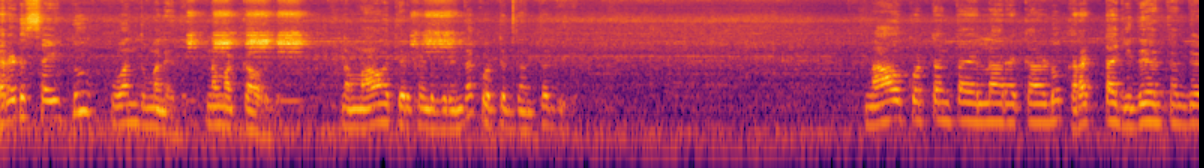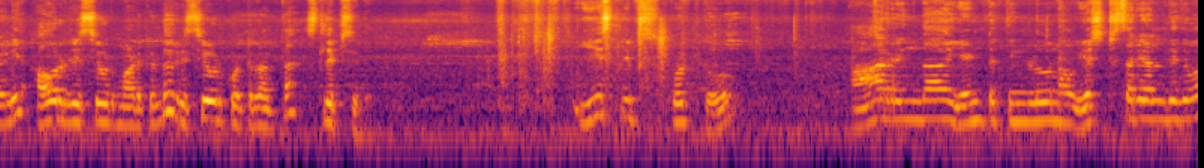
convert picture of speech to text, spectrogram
ಎರಡು ಸೈಟು, ಒಂದು ಮನೆದು, ನಮ್ಮ ಅಕ್ಕ ಅವ್ರಿಗೆ. ನಮ್ಮ ಮಾವ ತೀರ್ಕೊಂಡಿದ್ರಿಂದ ಕೊಟ್ಟಿದ್ದಂಥದ್ದು ಇದು. ನಾವು ಕೊಟ್ಟಂಥ ಎಲ್ಲ ರೆಕಾರ್ಡು ಕರೆಕ್ಟಾಗಿದೆ ಅಂತಂದೇಳಿ ಅವ್ರು ರಿಸೀವ್ಡ್ ಮಾಡ್ಕೊಂಡು ರಿಸೀವ್ಡ್ ಕೊಟ್ಟಿರೋಂಥ ಸ್ಲಿಪ್ಸ್ ಇದು. ಈ ಸ್ಲಿಪ್ಸ್ ಕೊಟ್ಟು ಆರರಿಂದ ಎಂಟು ತಿಂಗಳು ನಾವು ಎಷ್ಟು ಸರಿ ಅಲ್ದಿದ್ದೀವೋ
